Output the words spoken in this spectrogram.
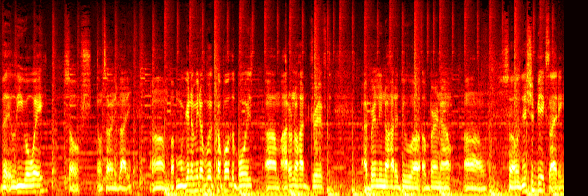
the illegal way, so shh, don't tell anybody. Um, but we're gonna meet up with a couple of the boys. Um, I don't know how to drift. I barely know how to do a, a burnout. Um, so this should be exciting.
